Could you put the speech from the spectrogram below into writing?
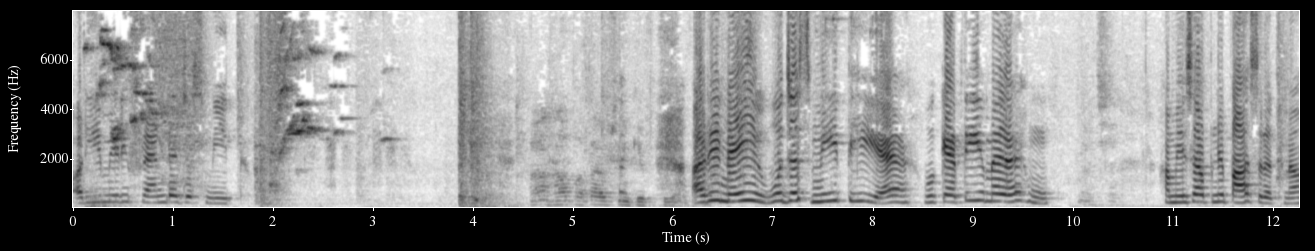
और ये मेरी फ्रेंड है जसमीत। हाँ हाँ पता है गिफ्ट दिया। अरे नहीं वो जसमीत ही है। वो कहती है मैं हूँ। अच्छा। हमेशा अपने पास रखना।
